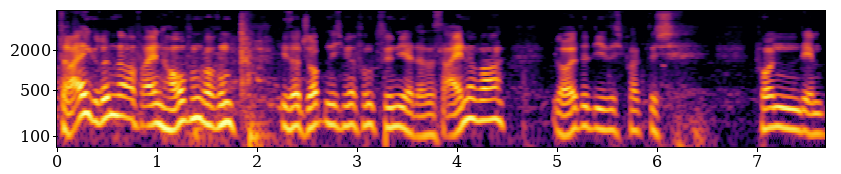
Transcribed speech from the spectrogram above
drei Gründe auf einen Haufen, warum dieser Job nicht mehr funktioniert. Also das eine war Leute, die sich praktisch von dem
